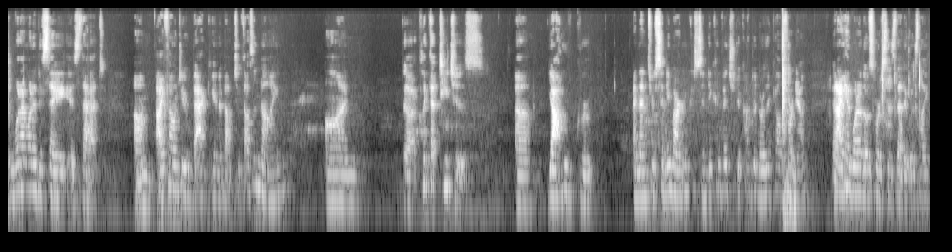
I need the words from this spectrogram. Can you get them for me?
And what I wanted to say is that um, I found you back in about 2009 on the Click That Teaches um, Yahoo group, and then through Cindy Martin, because Cindy convinced you to come to Northern California. And I had one of those horses that it was like,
